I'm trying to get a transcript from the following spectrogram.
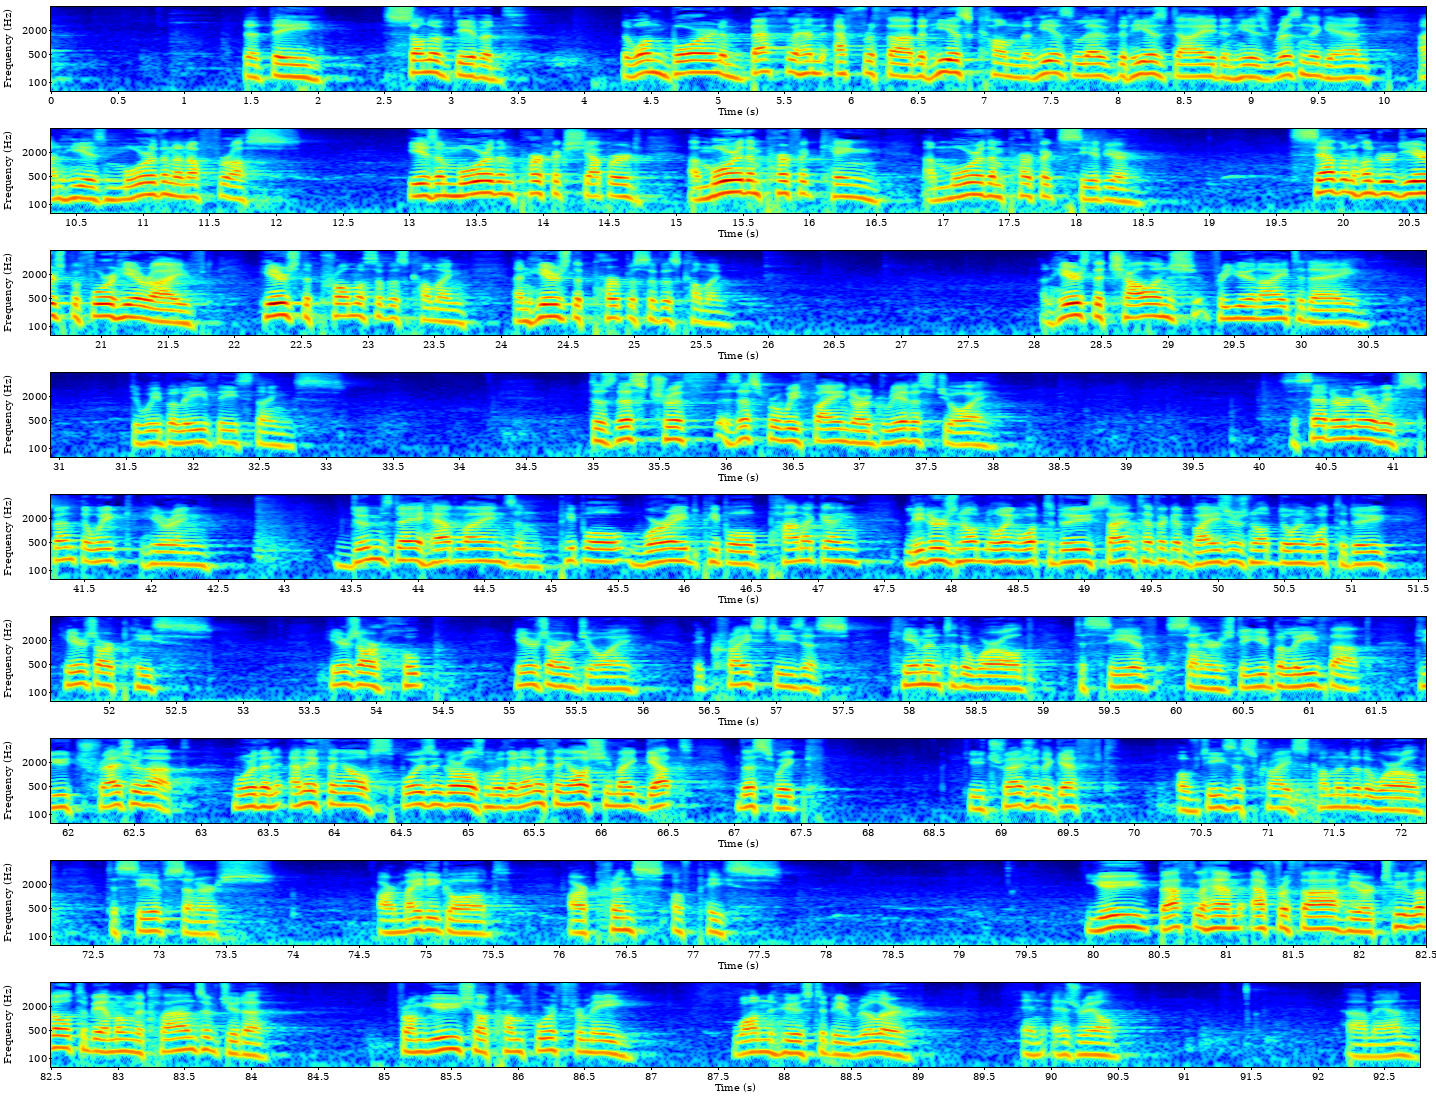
That the Son of David, the one born in Bethlehem Ephrathah, that he has come, that he has lived, that he has died, and he has risen again, and he is more than enough for us. He is a more than perfect shepherd, a more than perfect king, a more than perfect Saviour. 700 years before he arrived, here's the promise of his coming, and here's the purpose of his coming. And here's the challenge for you and I today do we believe these things? Does this truth, is this where we find our greatest joy? As I said earlier, we've spent the week hearing doomsday headlines and people worried, people panicking, leaders not knowing what to do, scientific advisors not knowing what to do. Here's our peace. Here's our hope. Here's our joy that Christ Jesus came into the world to save sinners. Do you believe that? Do you treasure that more than anything else, boys and girls, more than anything else you might get this week? Do you treasure the gift of Jesus Christ come into the world to save sinners? Our mighty God, our Prince of Peace. You, Bethlehem Ephrathah, who are too little to be among the clans of Judah, from you shall come forth for me one who is to be ruler in Israel. Amen.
